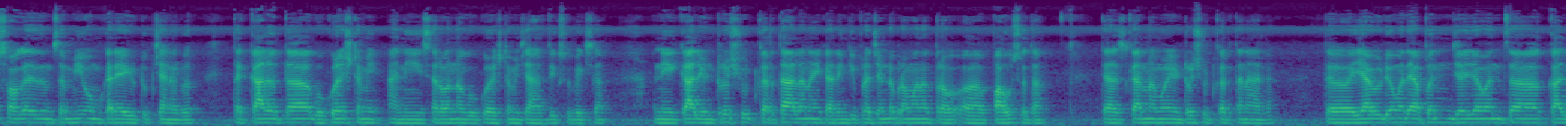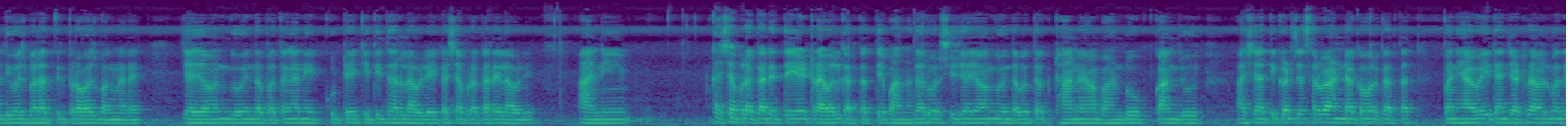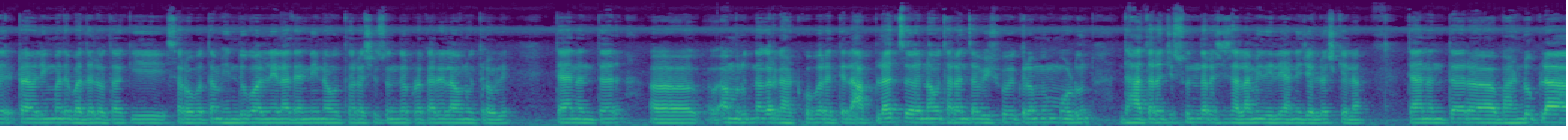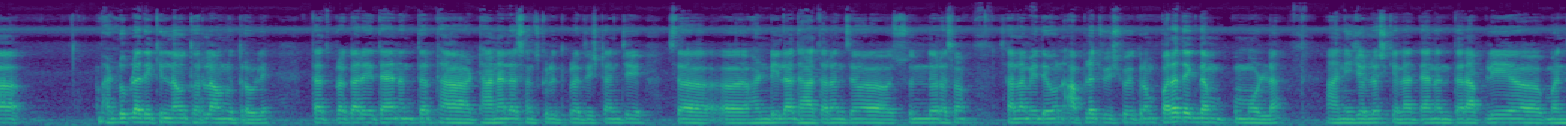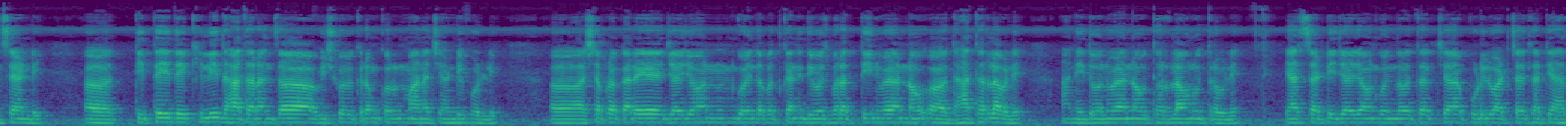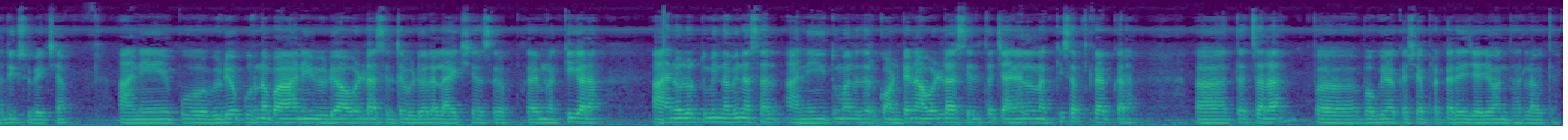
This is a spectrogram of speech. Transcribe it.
सर्वांना स्वागत आहे तुमचं. मी ओमकार या यूट्यूब चॅनलवर तर काल होता गोकुळाष्टमी आणि सर्वांना गोकुळाष्टमीच्या हार्दिक शुभेच्छा. आणि काल इंट्रो शूट करता आला नाही कारण की प्रचंड प्रमाणात प्र पाऊस होता. त्याच कारणामुळे इंट्रो शूट करता नाही आला. तर या व्हिडिओमध्ये आपण जय जवानचा काल दिवसभरातील प्रवास बघणार आहे. जय जवान गोविंद पथकाने कुठे किती धर लावले कशा प्रकारे लावले आणि कशा प्रकारे ते ट्रॅव्हल करतात ते पाहणार. दरवर्षी जय जवान गोविंद पथक ठाण्या भांडूप कांजूर अशा तिकडच्या सर्व अंड्या कव्हर करतात. पण ह्यावेळी त्यांच्या ट्रॅव्हलमध्ये ट्रॅव्हलिंगमध्ये बदल होता की सर्वप्रथम हिंदू कॉलनीला त्यांनी नऊ थर असे सुंदर प्रकारे लावून उतरवले. त्यानंतर अमृतनगर घाटकोपर येथील आपलाच नऊ थरांचा विश्वविक्रम मोडून दहा थराची सुंदर अशी सलामी दिली आणि जल्लोष केला. त्यानंतर भांडुपला भांडूपला भांडूपला देखील नऊ थर लावून उतरवले. त्याचप्रकारे त्यानंतर ठा ठाण्याला संस्कृत प्रतिष्ठानचे स हंडीला दहा थरांचं सुंदर असं सलामी देऊन आपलाच विश्वविक्रम परत एकदा मोडला आणि जल्लोष केला. त्यानंतर आपली मनसे हंडी तिथे देखील दहा थरांचा विश्वविक्रम करून मानाची हंडी फोडली. अशा प्रकारे जय जवान गोविंद पथकाने दिवसभरात तीन वेळा नऊ दहा थर लावले आणि दोन वेळा नऊ थर लावून उतरवले. याचसाठी जय जवान गोविंद पथकच्या पुढील वाटचालीसाठी हार्दिक शुभेच्छा. आणि पु व्हिडिओ पूर्ण पहा आणि व्हिडिओ आवडला असेल तर व्हिडिओला लाईक शेअर सबस्क्राईब नक्की करा. चॅनलवर तुम्ही नवीन असाल आणि तुम्हाला जर कॉन्टेंट आवडला असेल तर चॅनलला नक्की सबस्क्राईब करा. तर चला प बघूया कशा प्रकारे जय जवान धरला लावते.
